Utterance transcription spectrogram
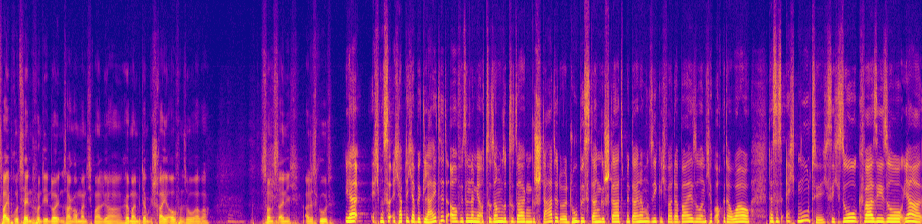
2% von den Leuten sagen auch manchmal, ja, hör mal mit dem Geschrei auf und so, aber sonst eigentlich alles gut. Ja, ich, ich habe dich ja begleitet auch. Wir sind dann ja auch zusammen sozusagen gestartet oder du bist dann gestartet mit deiner Musik. Ich war dabei so und ich habe auch gedacht, wow, das ist echt mutig, sich so quasi so, ja,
